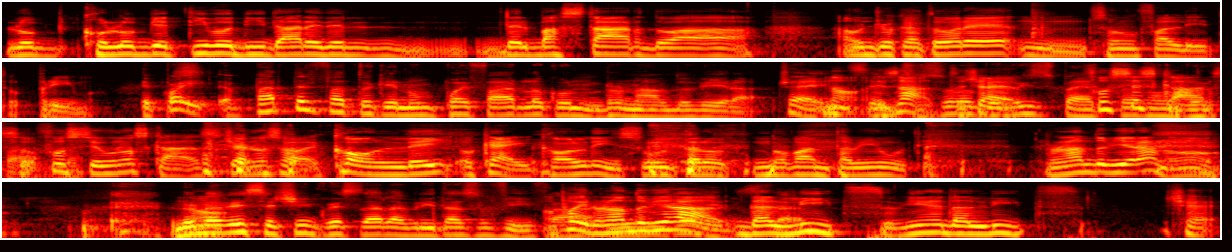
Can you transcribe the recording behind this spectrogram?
l'ob- con l'obiettivo di dare del, del bastardo a, a un giocatore, mh, sono un fallito, primo. E poi, a parte il fatto che non puoi farlo con Ronaldo Vera, cioè, No, senso, esatto, cioè, rispetto fosse scarso, fosse uno scarso, cioè non so, Conley, ok, Conley insultalo 90 minuti. Ronaldo Vieira no. Non No. avesse 5 star abilità su FIFA. Ma poi Ronaldo puoi dal. Leeds, viene dal Leeds. Cioè,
